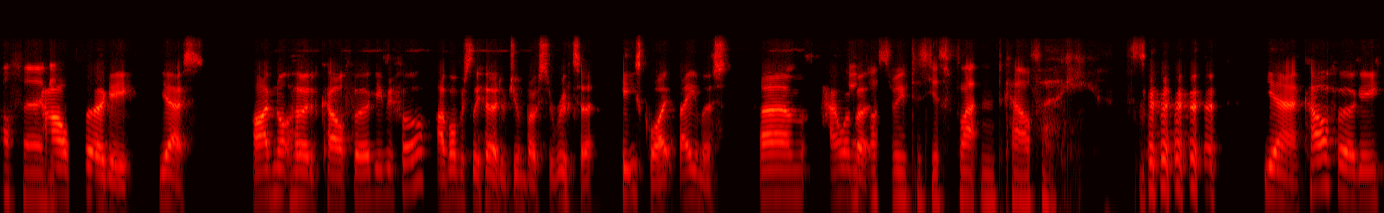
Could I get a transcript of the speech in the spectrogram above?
Carl Fergie. Carl Fergie. Yes. I've not heard of Carl Fergie before. I've obviously heard of Jumbo Tsuruta. He's quite famous. Um, however, Root has just flattened Carl Fergie. yeah, Carl Fergie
